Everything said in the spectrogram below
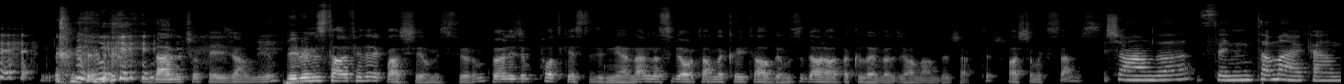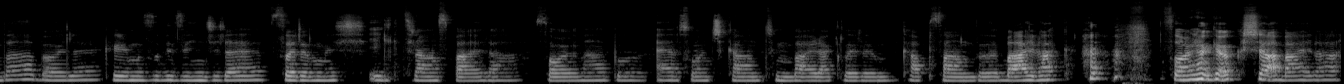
ben de çok heyecanlıyım. Birbirimizi tarif ederek başlayalım istiyorum. Böylece podcast'i dinleyenler nasıl bir ortamda kayıt aldığımızı daha rahat akıllarında canlandıracaktır. Başlamak ister misin? Şu anda senin tam arkanda böyle kırmızı bir zincire sarılmış ilk trans bayrağı. Sonra bu en son çıkan tüm bayrakların kapsandığı bayrak. Sonra gökkuşağı bayrağı.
